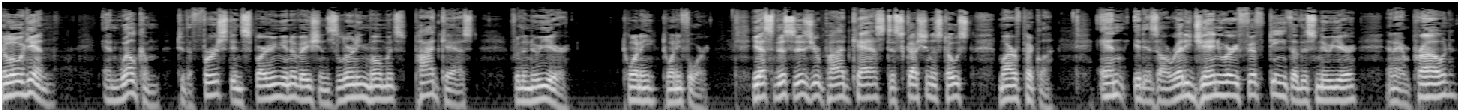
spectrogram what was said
Hello again, and welcome to the first Inspiring Innovations Learning Moments podcast for the new year, 2024. Yes, this is your podcast discussionist host, Marv Pickla, and it is already January 15th of this new year, and I am proud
